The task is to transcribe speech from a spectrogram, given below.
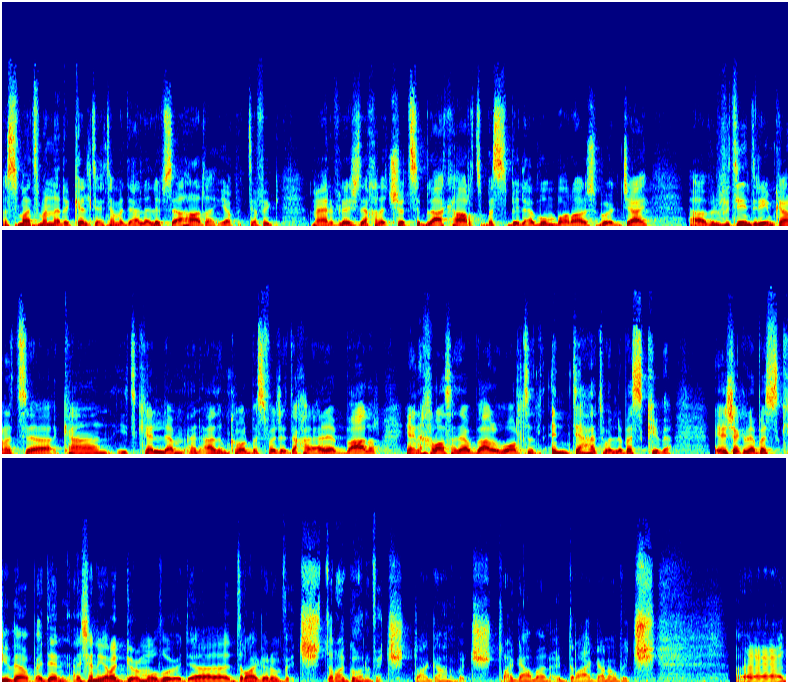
بس ما أتمنى ريكل تعتمد على لبسها هذا. yep اتفق. ما أعرف ليش دخلت شوتسي بلاك هارت. بس بيلعبون مباراة الأسبوع الجاي. آه فيلفتين دريم كانت آه كان يتكلم عن آدم كول بس فجأة دخل عليه بالر. يعني خلاص عداوة بالر ووالتر انتهت ولا بس كذا؟ هي شكلها بس كذا. وبعدين عشان يرجعوا موضوع آه، دراجونوفيتش دراجونوفيتش دراجونوفيتش دراجون- دراجونوفيتش آه،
